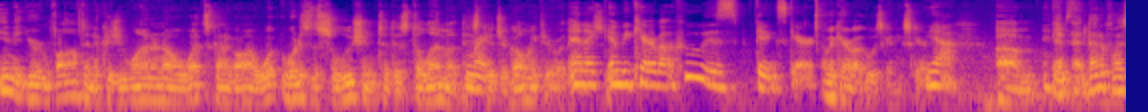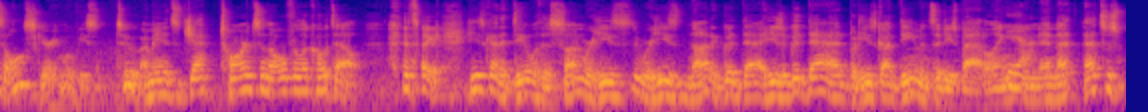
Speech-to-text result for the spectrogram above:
in it. You're involved in it because you want to know what's going to go on. What what is the solution to this dilemma these Right. kids are going through? And I and we care about who is getting scared. and we care about who is getting scared. Yeah. Um, and, and that applies to all scary movies too. I mean, it's Jack Torrance in the Overlook Hotel. It's like he's got to deal with his son where he's where he's not a good dad. He's a good dad, but he's got demons that he's battling. Yeah. And, and that that's as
